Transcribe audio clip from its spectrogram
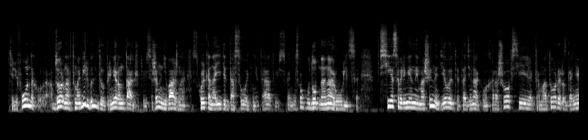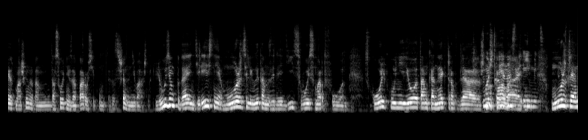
телефонах, обзор на автомобиль выглядел примерно так же. То есть совершенно неважно, сколько она едет до сотни, да, то есть насколько удобно она рулится. Все современные машины делают это одинаково хорошо, все электромоторы разгоняют машины там, до сотни за пару секунд. Это совершенно неважно. Людям куда интереснее, можете ли вы там зарядить свой смартфон, сколько у нее там коннекторов для шнуркования. Может ли она стримить? Может ли она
